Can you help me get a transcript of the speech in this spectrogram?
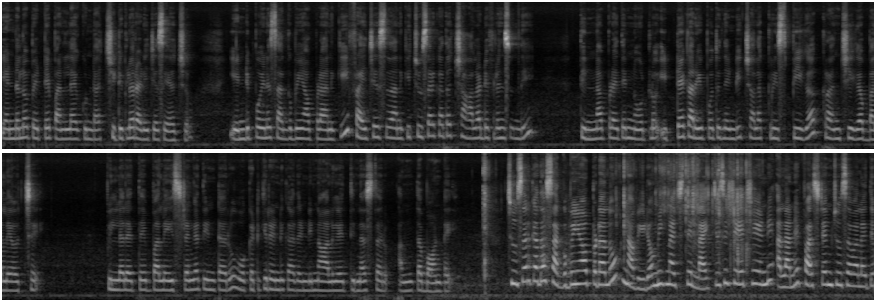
ఎండలో పెట్టే పని లేకుండా చిటికలో రెడీ చేసేయచ్చు. ఎండిపోయిన సగ్గుబియ్యం అప్పడానికి ఫ్రై చేసేదానికి చూసారు కదా చాలా డిఫరెన్స్ ఉంది. తిన్నప్పుడైతే నోట్లో ఇట్టే కరిగిపోతుందండి చాలా క్రిస్పీగా క్రంచీగా భలే వచ్చాయి. పిల్లలైతే భలే ఇష్టంగా తింటారు ఒకటికి రెండు కాదండి నాలుగైదు తినేస్తారు అంత బాగుంటాయి. చూసారు కదా సగ్గుబియ్యం అప్పడాలు? నా వీడియో మీకు నచ్చితే లైక్ చేసి షేర్ చేయండి. అలానే ఫస్ట్ టైం చూసే వాళ్ళైతే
